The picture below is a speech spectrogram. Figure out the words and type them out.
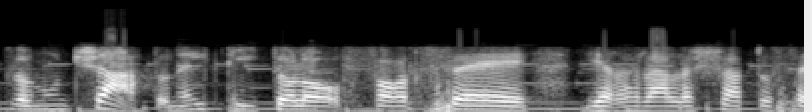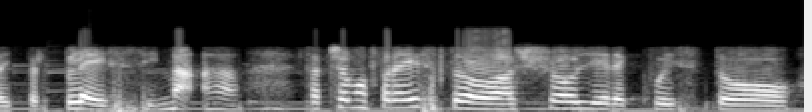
pronunciato nel titolo forse vi avrà lasciato assai perplessi, ma ah, facciamo presto a sciogliere questo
